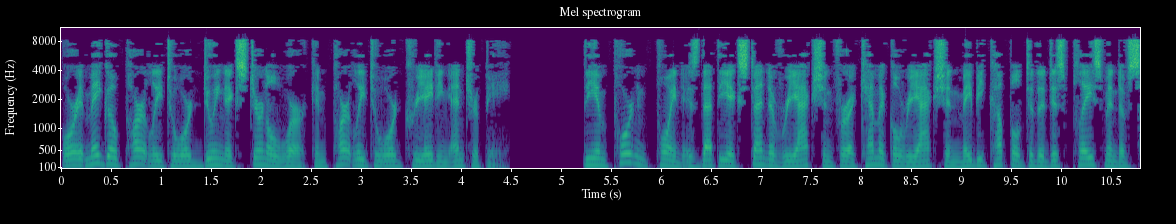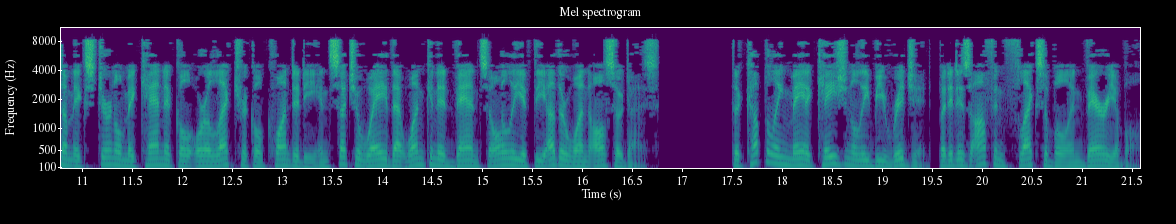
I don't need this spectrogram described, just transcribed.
Or it may go partly toward doing external work and partly toward creating entropy. The important point is that the extent of reaction for a chemical reaction may be coupled to the displacement of some external mechanical or electrical quantity in such a way that one can advance only if the other one also does. The coupling may occasionally be rigid, but it is often flexible and variable.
